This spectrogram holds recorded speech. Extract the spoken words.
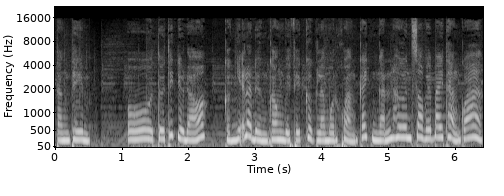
tăng thêm. Ồ, tôi thích điều đó. có nghĩa là đường cong về phía cực là một khoảng cách ngắn hơn so với bay thẳng qua.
